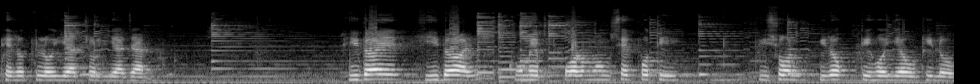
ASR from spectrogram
ফেরত লইয়া চলিয়া যান। হৃদয়ের হৃদয় ক্রমে পরমহংসের প্রতি ভীষণ বিরক্তি হইয়া উঠিল।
